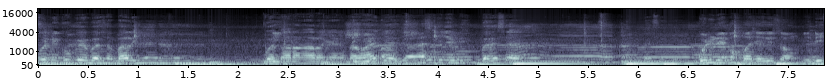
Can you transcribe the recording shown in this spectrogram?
gue nih, gue punya bahasa Bali Buat orang-orang yang tahu aja. Gue punya bahasa Bahasa gue di Depok bahasa itu song jadi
